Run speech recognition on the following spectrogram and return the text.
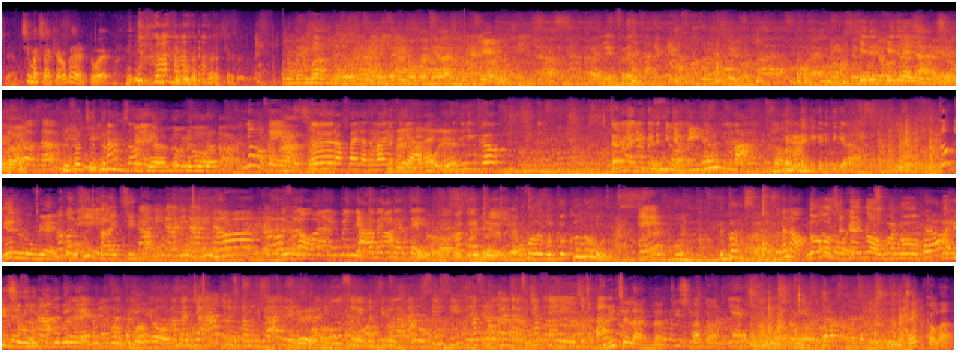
certo. Sì, ma c'è anche Roberto, eh. Non è matto che venivo mangiare Chiedi, chiedi lei l'aria. Cosa? Che faccetta triste che hanno per una... Dove? Eh, Raffaella, te vai a litigare, te lo dico. Te non è mica litigare. Ma Non è mica litigare. Vieni o non vieni? Ma con chi? Stai zitta. No, no, sono no, non è divertente. Ma con chi? Un po' di- con, con noi. Eh? E basta. No, no, No, che no, quando Però Patrizio lo portiamo per lei, non ti preoccupare. A mangiare? Ah, dove si va a mangiare? Al posto che in particolare. Ah, sì, sì. Ma si può prendere a schiaffi? Lì c'è l'Anna. Eccola.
